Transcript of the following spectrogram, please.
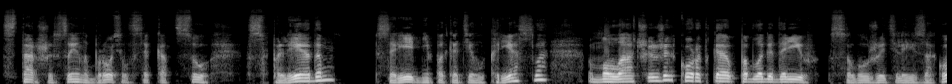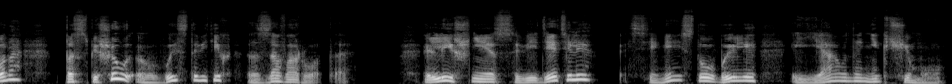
Старший сын бросился к отцу с пледом, средний подкатил кресло, младший же, коротко поблагодарив служителей закона, поспешил выставить их за ворота. Лишние свидетели семейству были явно ни к чему.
